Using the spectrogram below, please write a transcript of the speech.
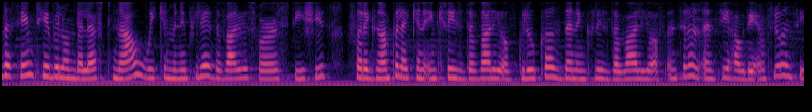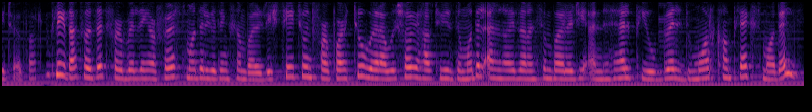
The same table on the left now we can manipulate the values for our species. For example, I can increase the value of glucose then increase the value of insulin and see how they influence each other. Simply that was it for building our first model using SimBiology. Stay tuned for part 2 where I will show you how to use the model analyzer and SimBiology and help you build more complex models.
